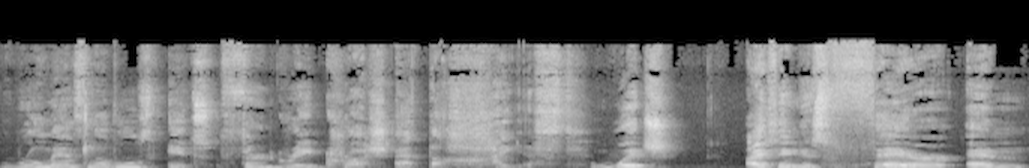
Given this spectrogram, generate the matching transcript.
romance levels, it's third grade crush at the highest. which I think is fair, and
